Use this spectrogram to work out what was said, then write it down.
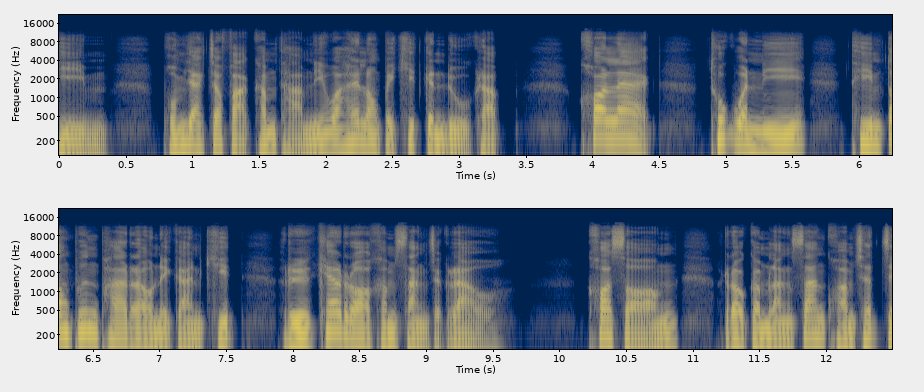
ทีม ผมอยากจะฝากคำถามนี้ว่าให้ลองไปคิดกันดูครับ ข้อแรก ทุกวันนี้ทีมต้องพึ่งพาเราในการคิด หรือแค่รอคำสั่งจากเรา ข้อ 2 เรากำลังสร้างความชัดเจ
